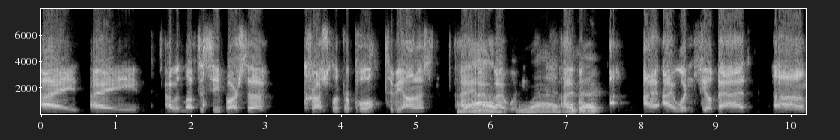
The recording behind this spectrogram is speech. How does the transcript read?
I I I would love to see Barca crush Liverpool. To be honest, wow, I, I, I wouldn't. Wow, okay. I, I wouldn't feel bad, um,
